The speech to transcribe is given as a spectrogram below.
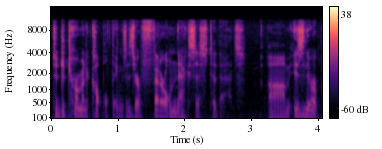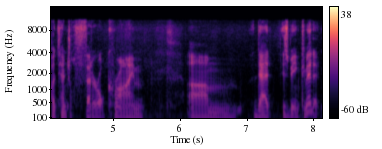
to determine a couple things. Is there a federal nexus to that? Um, is there a potential federal crime um, that is being committed?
